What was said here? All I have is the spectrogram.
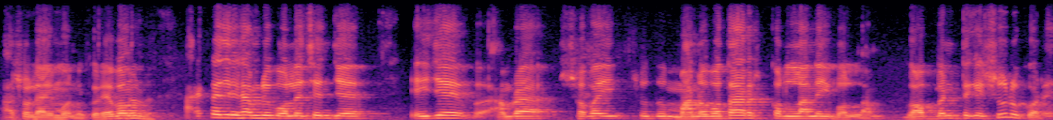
আসলে আমি মনে করি। এবং আরেকটা জিনিস আপনি বলেছেন যে এই যে আমরা সবাই শুধু মানবতার কল্যাণেই বললাম গভর্নমেন্ট থেকে শুরু করে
